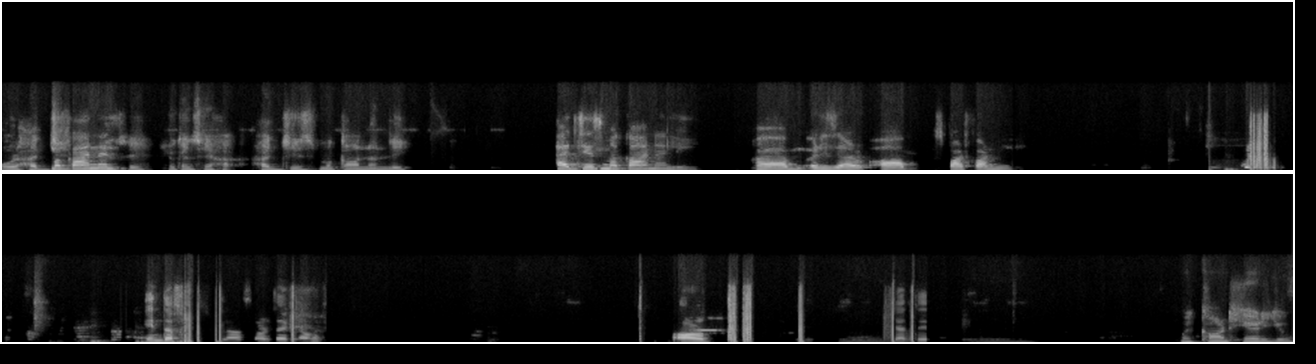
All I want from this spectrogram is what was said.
Or Hajj. Makanan. You can say, say Hajj is Makananli. Hajj is Makananli. Um, reserve of spot for me. In the class or the economic or that we can't hear you.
